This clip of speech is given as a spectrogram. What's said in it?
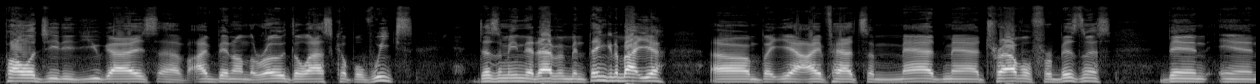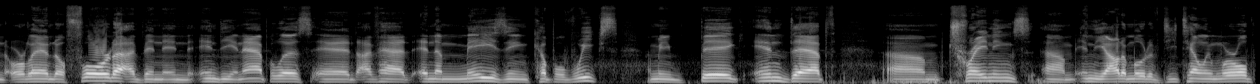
apology to you guys. Uh, I've been on the road the last couple of weeks. Doesn't mean that I haven't been thinking about you. Um, but yeah, I've had some mad, mad travel for business. Been in Orlando, Florida. I've been in Indianapolis, and I've had an amazing couple of weeks. I mean, big, in depth um, trainings um, in the automotive detailing world.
